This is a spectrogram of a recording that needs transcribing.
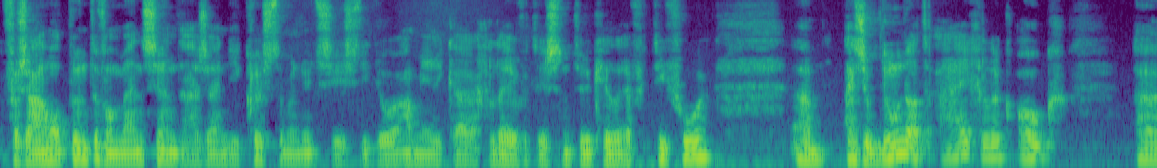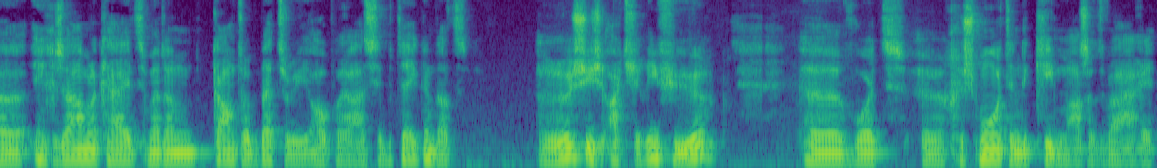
verzamelpunten van mensen. En daar zijn die clustermunities die door Amerika geleverd is natuurlijk heel effectief voor. Um, en ze doen dat eigenlijk ook uh, in gezamenlijkheid met een counter-battery operatie. Dat betekent dat Russisch artillerievuur uh, wordt uh, gesmoord in de kiem, als het ware.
